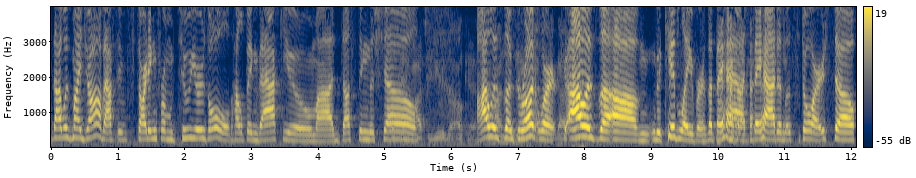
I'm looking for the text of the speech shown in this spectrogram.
that was my job after starting from two years old, helping vacuum, uh, dusting the Okay, shelves. You were the, okay. I was the grunt okay, work. I was the um, the kid labor that they had they had in the store. So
